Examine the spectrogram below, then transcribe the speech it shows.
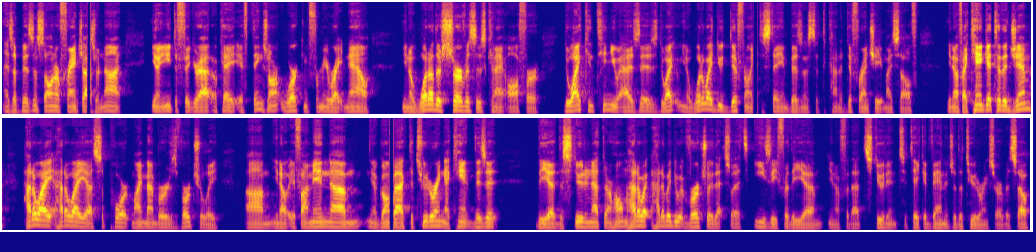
as a business owner franchise or not you know you need to figure out okay if things aren't working for me right now you know what other services can i offer do i continue as is do i you know what do i do differently to stay in business to, to kind of differentiate myself you know if i can't get to the gym how do i how do i uh, support my members virtually um, you know, if I'm in, um, you know, going back to tutoring, I can't visit the uh, the student at their home. How do I how do I do it virtually? That so that's easy for the um, you know for that student to take advantage of the tutoring service. So,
